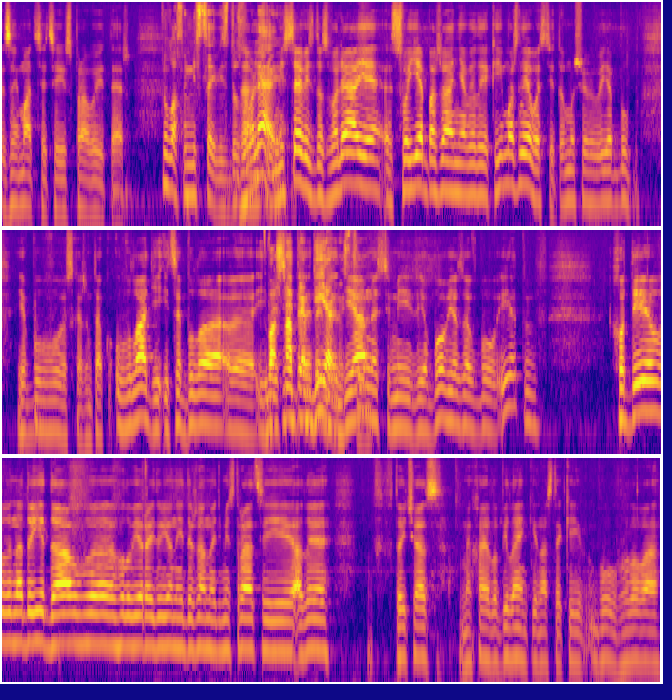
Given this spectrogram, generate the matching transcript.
займатися цією справою теж. Ну, власне, місцевість Да, дозволяє. Місцевість дозволяє, е, своє бажання велике і можливості, тому що я був, я був, скажімо так, у владі, і це була е, і Ваш напрям діяльності. діяльності, мій обов'язок був. І я тут ходив, надоїдав е, голові районної державної адміністрації, але в той час Михайло Біленький у нас такий був голова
